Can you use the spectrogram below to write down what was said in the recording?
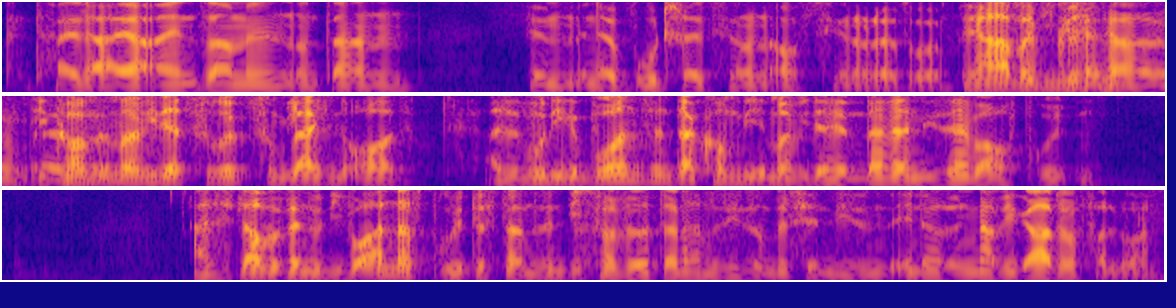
einen Teil der Eier einsammeln und dann im, in der Brutstation aufziehen oder so. Ja, aber die müssen, keine Ahnung. die also, kommen immer wieder zurück zum gleichen Ort. Also wo die geboren sind, da kommen die immer wieder hin, da werden die selber auch brüten. Also ich glaube, wenn du die woanders brütest, dann sind die verwirrt, dann haben sie so ein bisschen diesen inneren Navigator verloren.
